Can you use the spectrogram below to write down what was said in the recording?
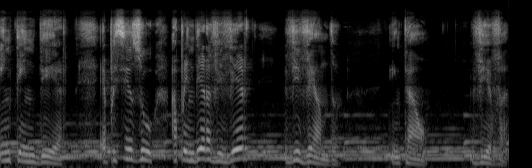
entender. É preciso aprender a viver vivendo. Então, viva.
